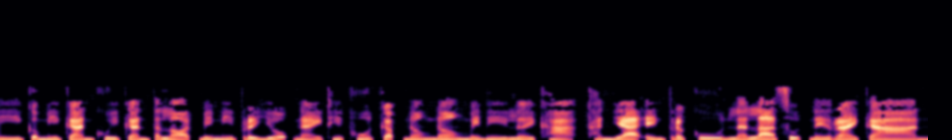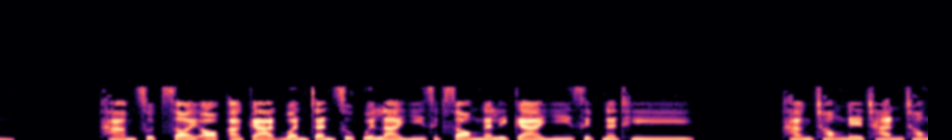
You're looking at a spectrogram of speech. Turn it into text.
นี้ก็มีการคุยกันตลอดไม่มีประโยคไหนที่พูดกับน้องๆไม่ดีเลยค่ะ ธัญญาเรศเองตระกูลและล่าสุดในรายการถามสุดซอยออกอากาศวันจันทร์ศุกร์เวลา 22 นาฬิกา 20 นาที ทางช่องเนชั่นช่อง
